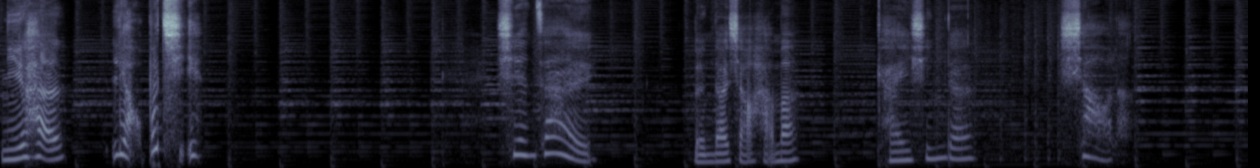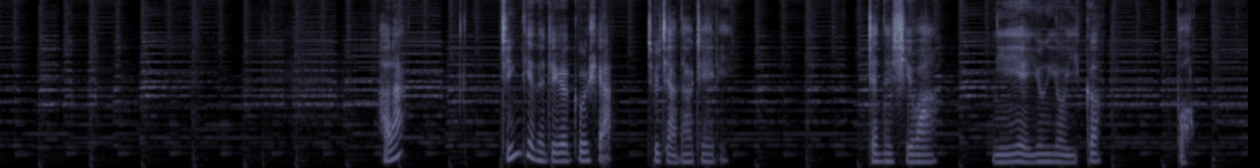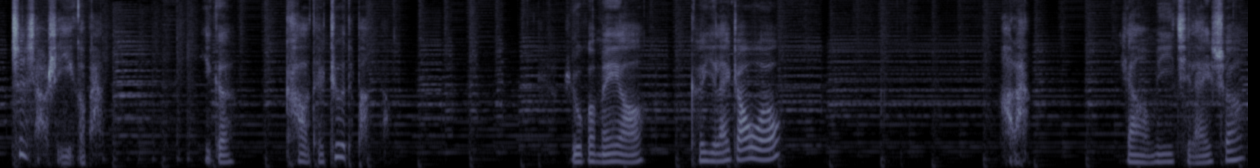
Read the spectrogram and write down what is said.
你很了不起。现在轮到小蛤蟆开心的笑了。好啦，今天的这个故事啊，就讲到这里。真的希望你也拥有一个，不，至少是一个吧，一个靠得住的朋友。如果没有，可以来找我哦。让我们一起来说。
